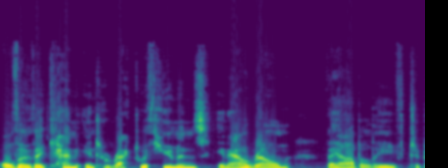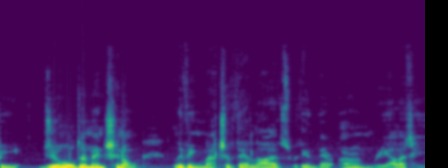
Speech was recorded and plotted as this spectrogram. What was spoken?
Although they can interact with humans in our realm, they are believed to be dual dimensional, living much of their lives within their own reality.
